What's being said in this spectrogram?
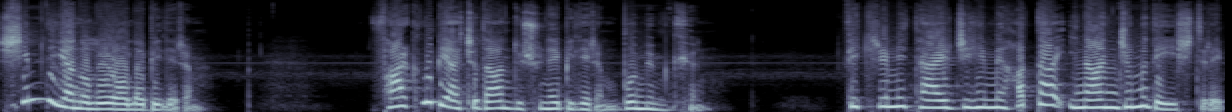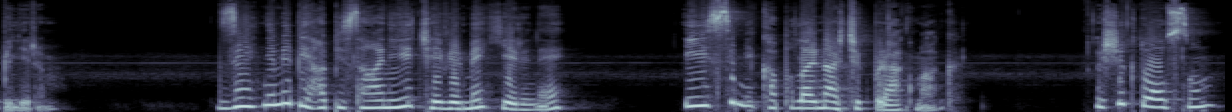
Şimdi yanılıyor olabilirim. Farklı bir açıdan düşünebilirim. Bu mümkün fikrimi, tercihimi hatta inancımı değiştirebilirim. Zihnimi bir hapishaneye çevirmek yerine iyisi mi kapılarını açık bırakmak. Işık dolsun,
